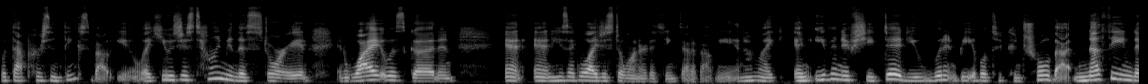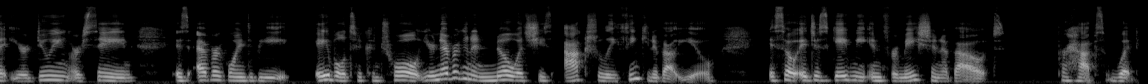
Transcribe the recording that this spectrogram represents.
what that person thinks about you? Like he was just telling me this story and and why it was good and and and he's like well i just don't want her to think that about me. And i'm like and even if she did you wouldn't be able to control that. Nothing that you're doing or saying is ever going to be able to control. You're never going to know what she's actually thinking about you. Eh, so it just gave me information about perhaps what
